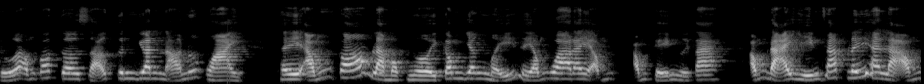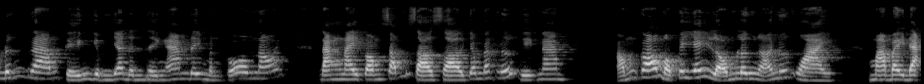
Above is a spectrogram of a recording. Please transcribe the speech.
cửa ông có cơ sở kinh doanh ở nước ngoài, thì ông có là một người công dân mỹ, thì ông qua đây ông ông kiện người ta. Ông đại diện pháp lý hay là ông đứng ra ông kiện dùm gia đình thiền am đi, mình của ông nói. Đằng này còn sống sờ sờ trong đất nước việt nam. Ông có một cái giấy lộn lưng ở nước ngoài mà bày đặt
